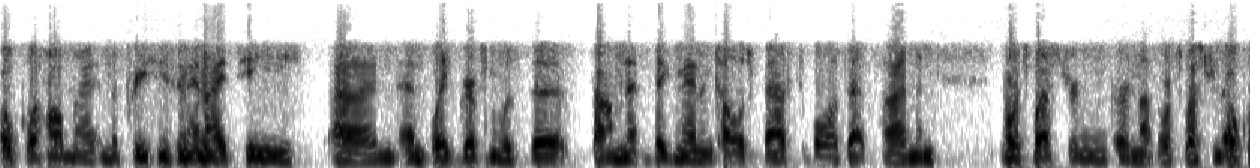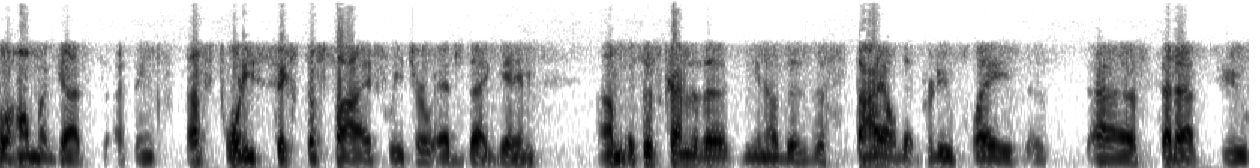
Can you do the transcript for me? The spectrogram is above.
Oklahoma in the preseason NIT, uh, and, and Blake Griffin was the dominant big man in college basketball at that time. And Northwestern, or not Northwestern, Oklahoma got, I think, a 46 to 5 free throw edge that game. Um, it's just kind of the, you know, the, the style that Purdue plays is uh, set up to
